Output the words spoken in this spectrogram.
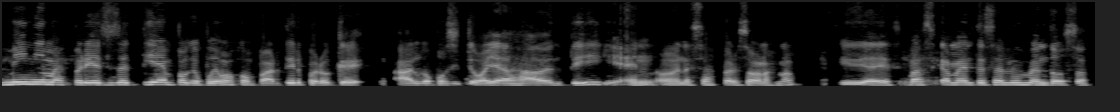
mínima experiencia, ese tiempo que pudimos compartir, pero que algo positivo haya dejado en ti en, o en esas personas, ¿no? Y de ahí es, básicamente ese es Luis Mendoza.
